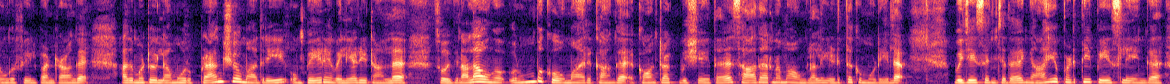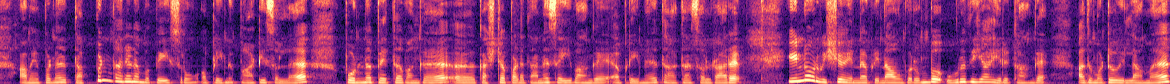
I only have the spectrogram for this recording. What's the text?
அவங்க ஃபீல் பண்ணுறாங்க அது மட்டும் இல்லாமல் ஒரு ப்ராங்க் ஷோ மாதிரி உன் பேரை விளையாடிட்டான்ல. ஸோ இதனால் அவங்க ரொம்ப கோவமாக இருக்காங்க. கான்ட்ராக்ட் விஷயத்தை சாதாரணமாக அவங்களால எடுத்துக்க முடியல. விஜய் செஞ்சதை நியாயப்படுத்தி பேசலையேங்க. அவன் பண்ணது தப்புன்னு தானே நம்ம பேசுகிறோம் அப்படின்னு பாட்டி சொல்ல பொண்ணை பெற்றவங்க கஷ்டப்பட தானே செய்வாங்க அப்படின்னு தாத்தா சொல்கிறாரு இன்னொரு விஷயம் என்ன அப்படின்னா அவங்க ரொம்ப உறுதியாக இருக்காங்க. அது மட்டும் இல்லாமல்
